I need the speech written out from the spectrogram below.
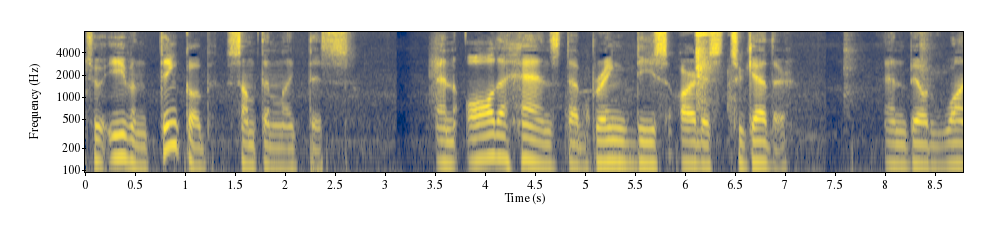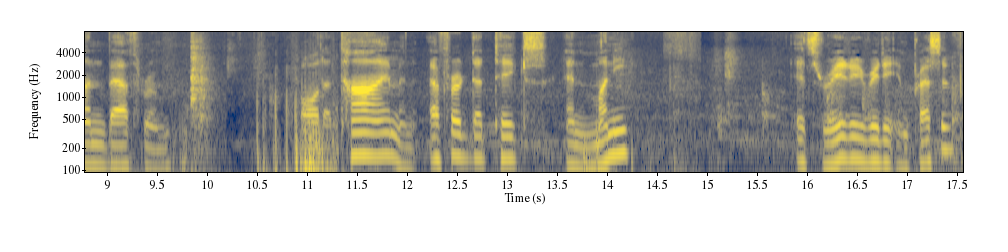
to even think of something like this. And all the hands that bring these artists together and build one bathroom all the time and effort that takes and money. It's really, really impressive.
